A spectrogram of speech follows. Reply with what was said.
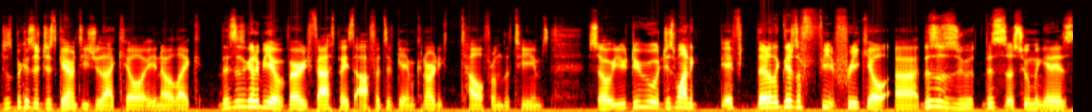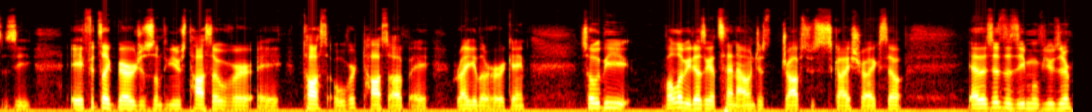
just because it just guarantees you that kill, you know, like this is going to be a very fast-paced offensive game. Can already tell from the teams. So you do just want to if they're like there's a free kill. Uh, this is this is assuming it is Z. If it's like barrage or something, you just toss over a toss over toss up a regular hurricane. So the Vullaby does get sent out and just drops to Sky Strike. So yeah, this is the Z move user.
